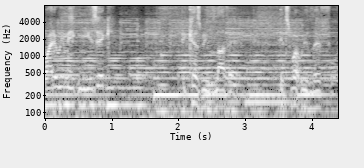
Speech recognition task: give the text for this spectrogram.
Why do we make music? Because we love it. It's what we live for.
